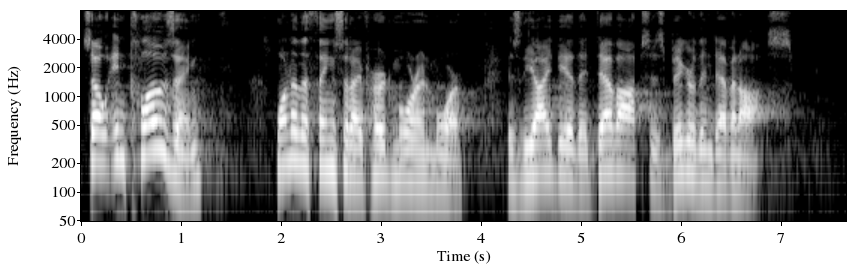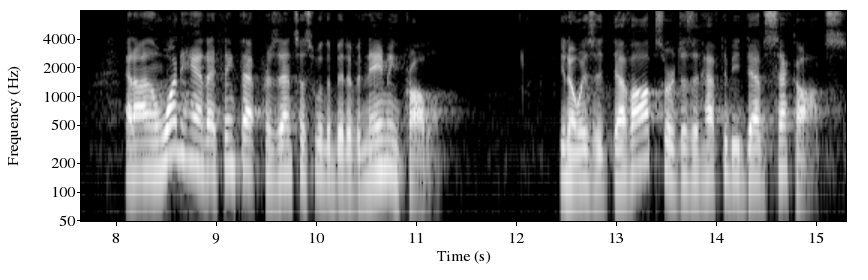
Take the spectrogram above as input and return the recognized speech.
So in closing, one of the things that I've heard more and more is the idea that DevOps is bigger than DevOps. And on the one hand, I think that presents us with a bit of a naming problem. You know, is it DevOps or does it have to be DevSecOps?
